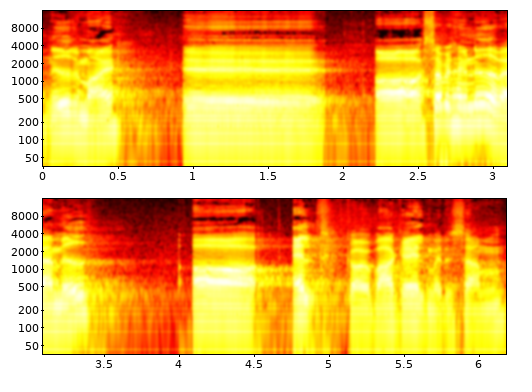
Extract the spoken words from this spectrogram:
nede ved mig. Øh, og så ville han ned og være med, og alt går jo bare galt med det samme.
